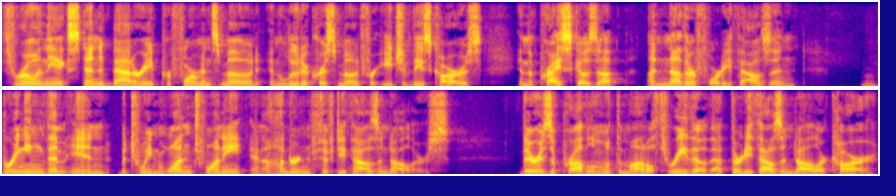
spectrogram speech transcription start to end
Throw in the extended battery, performance mode, and ludicrous mode for each of these cars, and the price goes up another 40,000, bringing them in between 120 and $150,000. There is a problem with the Model 3 though, that $30,000 car.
